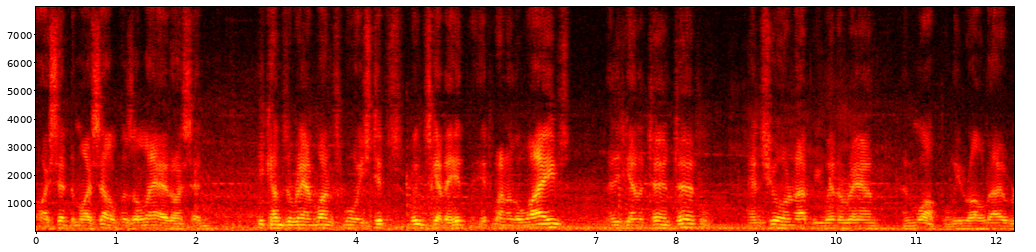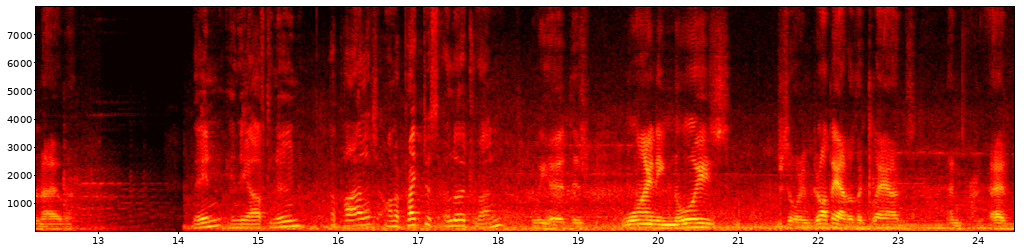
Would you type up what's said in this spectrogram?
I said to myself as a lad, I said, he comes around once more, his tips, wing's going to hit, hit one of the waves and he's going to turn turtle. And sure enough, he went around and whopple, he rolled over and over. Then, in the afternoon, a pilot on a practice alert run. We heard this whining noise, saw him drop out of the clouds and, and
